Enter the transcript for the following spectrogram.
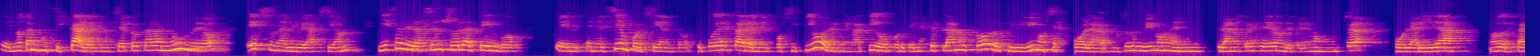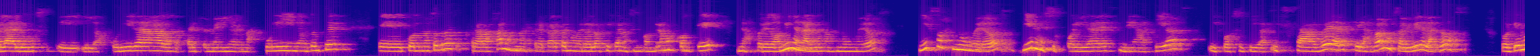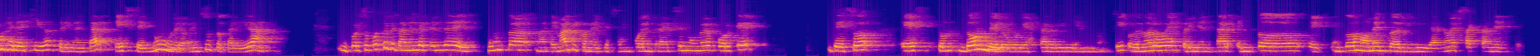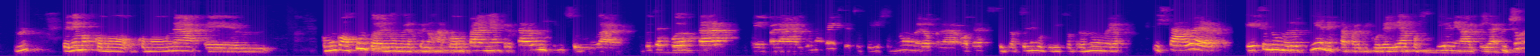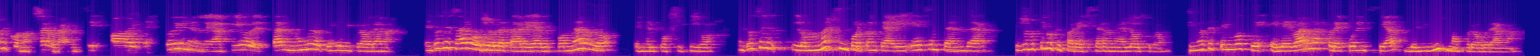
eh, notas musicales, ¿no es cierto? Cada número es una vibración y esa vibración yo la tengo en, en, el 100%, que puede estar en el positivo o en el negativo, porque en este plano todo lo que vivimos es polar. Nosotros vivimos en un plano 3D donde tenemos mucha polaridad, ¿no? donde está la luz y, la oscuridad, donde está el femenino y el masculino. Entonces, eh, cuando nosotros trabajamos nuestra carta numerológica nos encontramos con que nos predominan algunos números y esos números tienen sus cualidades negativas y positivas y saber que las vamos a vivir a las dos, porque hemos elegido experimentar ese número en su totalidad. Y por supuesto que también depende del punto matemático en el que se encuentra ese número, porque de eso es dónde lo voy a estar viviendo, ¿sí? Porque no lo voy a experimentar en todo, eh, en todo momento de mi vida, no exactamente. Tenemos como, como una, eh, como un conjunto de números que nos acompañan, pero cada uno tiene su lugar. Entonces puedo estar, eh, para algunas veces utilizo un número, para otras situaciones utilizo otro número, y saber que ese número tiene esta particularidad positiva y negativa, y yo reconocerla, decir, ay, estoy en el negativo de tal número que es de mi programa. Entonces hago yo la tarea de ponerlo en el positivo. Entonces, lo más importante ahí es entender que yo no tengo que parecerme al otro, sino que tengo que elevar la frecuencia de mi mismo programa.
